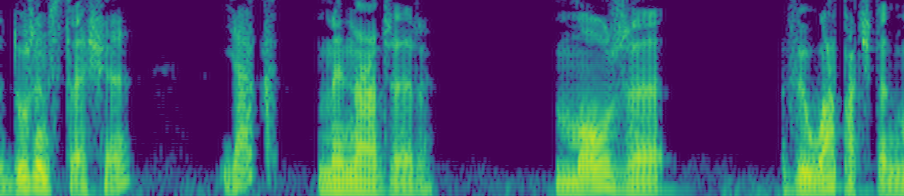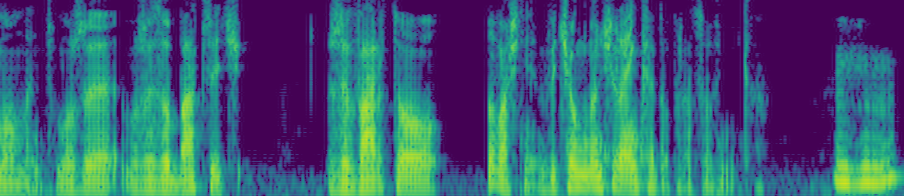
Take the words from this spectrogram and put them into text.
y, dużym stresie. Jak menadżer może wyłapać ten moment, może, może zobaczyć, że warto, no właśnie, wyciągnąć rękę do pracownika. Mhm.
